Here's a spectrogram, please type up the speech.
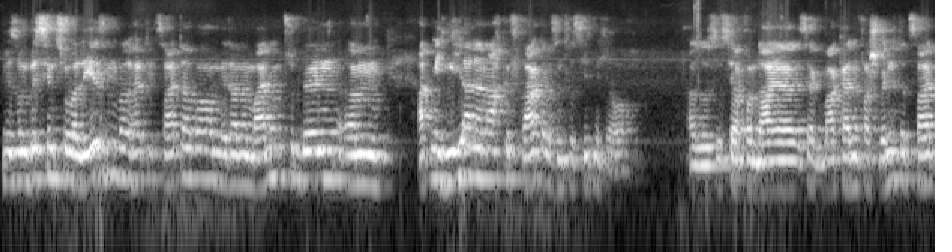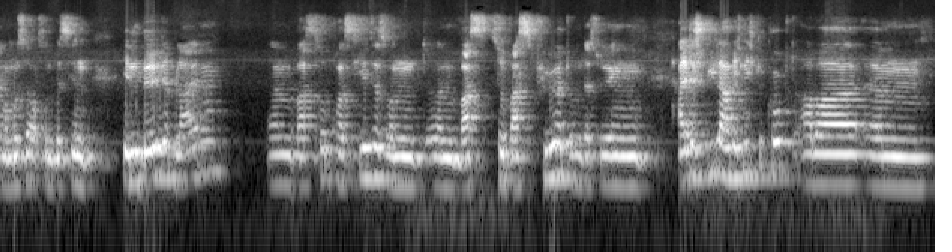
mir so ein bisschen zu erlesen, weil halt die Zeit da war, um mir da eine Meinung zu bilden. Ähm, hat mich nie einer nachgefragt, aber es interessiert mich auch. Also es ist ja von daher, es war keine verschwendete Zeit, man muss ja auch so ein bisschen in Bilde bleiben, ähm, was so passiert ist und ähm, was zu was führt. Und deswegen, alte Spiele habe ich nicht geguckt, aber ähm,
